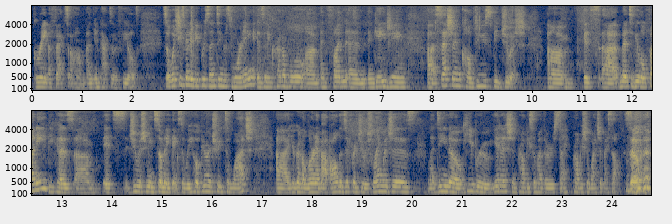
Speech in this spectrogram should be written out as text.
great effect, um, an impact in the field. So what she's going to be presenting this morning is an incredible um, and fun and engaging uh, session called "Do You Speak Jewish?" Um, it's uh, meant to be a little funny because um, it's Jewish means so many things. So we hope you're intrigued to watch. Uh, you're going to learn about all the different Jewish languages, Ladino, Hebrew, Yiddish, and probably some others. I probably should watch it myself. So,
